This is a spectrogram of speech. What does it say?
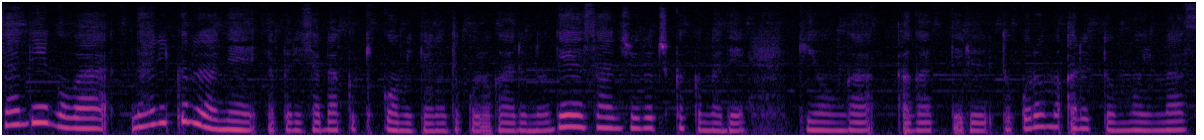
サンディエゴは内陸部はねやっぱり砂漠気候みたいなところがあるので30度近くまで気温が上がってるところもあると思います、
